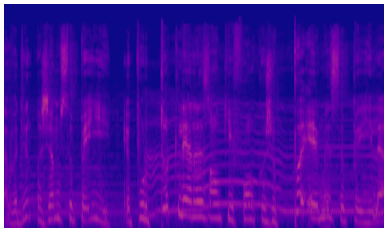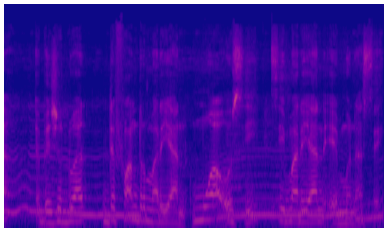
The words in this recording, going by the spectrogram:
Ça veut dire que j'aime ce pays. Et pour toutes les raisons qui font que je peux aimer ce pays-là, eh je dois défendre Marianne, moi aussi, si Marianne est menacée.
